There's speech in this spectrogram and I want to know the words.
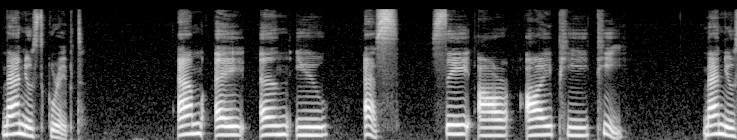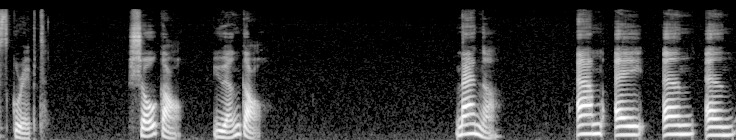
manuscript。M A N U S C R I P T，manuscript，手稿、原稿。Manner，M A N N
